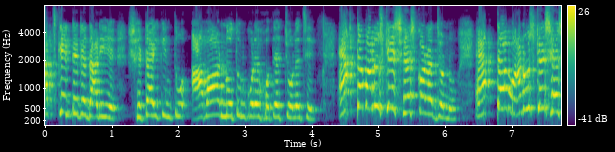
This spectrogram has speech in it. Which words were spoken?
আজকের ডেটে দাঁড়িয়ে সেটাই কিন্তু আবার নতুন করে হতে চলেছে। একটা মানুষকে শেষ করার জন্য, একটা মানুষকে শেষ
